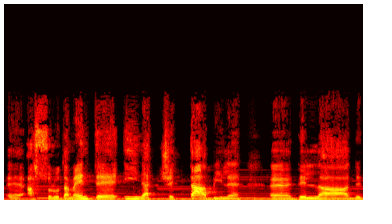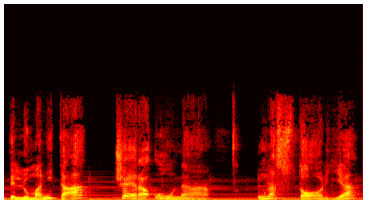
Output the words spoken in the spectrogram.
eh, assolutamente inaccettabile eh, della- de- dell'umanità c'era una, una storia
